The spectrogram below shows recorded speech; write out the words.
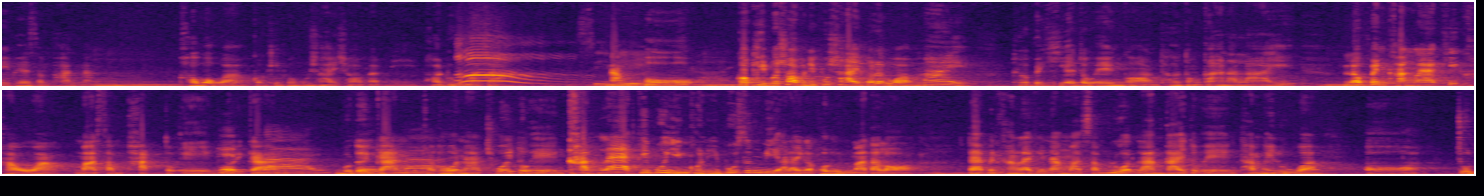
มีเพศสัมพันธ์น่ะเขาบอกว่าก็คิดว่าผู้ชายชอบแบบนี้ เพราะดูมาจากซีรีส์หนังโป๊ก็คิดว่าชอบแบบนี้ผู้ชายก็เลยบอกว่าไม่ เธอไปเคลียร์ตัวเองก่อน เธอต้องการอะไร แล้วเป็นครั้งแรกที่เขาอะมาสัมผัสตัวเองเก็โดตยการได้โดยการเก็ตได้ขอโทษนะช่วยตัวเอง ครั้งแรกที่ผู้หญิงคนนี้ผู้ซึ่งมีอะไรกับคนอื่นมาตลอด แต่เป็นครั้งแรกที่นางมาสำรวจร่างกายตัวเองทำให้รู้ว่า อ๋อ จุด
